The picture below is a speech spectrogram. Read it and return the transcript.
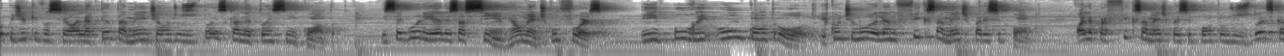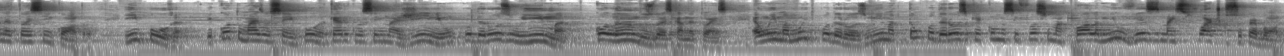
Vou pedir que você olhe atentamente onde os dois canetões se encontram e segure eles assim, realmente, com força e empurre um contra o outro e continue olhando fixamente para esse ponto. Olha para fixamente para esse ponto onde os dois canetões se encontram e empurra. E quanto mais você empurra, quero que você imagine um poderoso imã colando os dois canetões. É um imã muito poderoso, um imã tão poderoso que é como se fosse uma cola mil vezes mais forte que o Super Bond.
